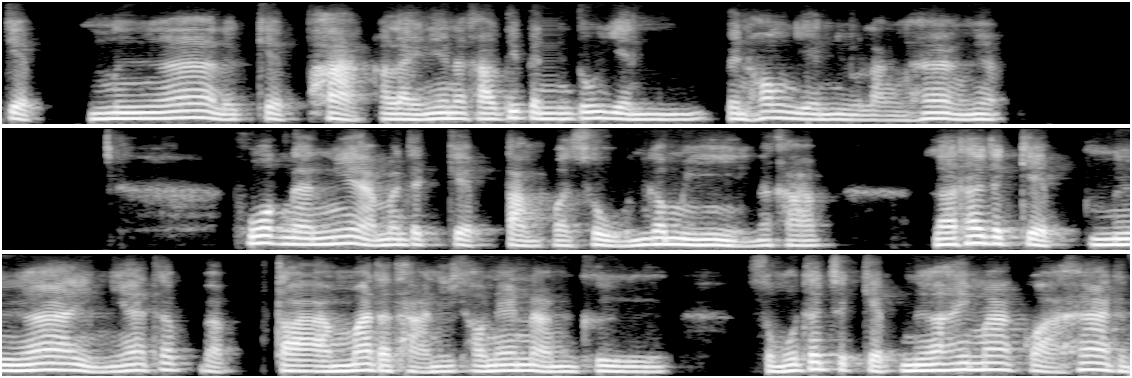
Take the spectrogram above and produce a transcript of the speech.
เก็บเนื้อหรือเก็บผักอะไรเนี่ยนะครับ ที่เป็นตู้เย็นเป็นห้องเย็นอยู่หลังห้างเนี่ย พวกนั้นเนี่ยมันจะเก็บต่ำกว่าศูนย์ก็มีนะครับ แล้วถ้าจะเก็บเนื้ออย่างเงี้ยถ้าแบบตามมาตรฐานที่เขาแนะนำคือ สมมุติถ้าจะเก็บเนื้อให้มากกว่า5-7ถึ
